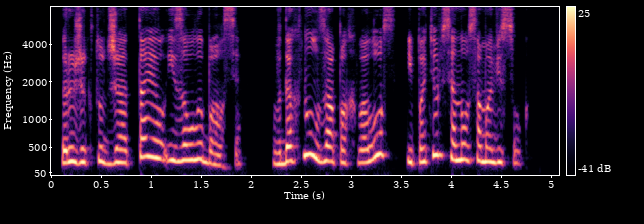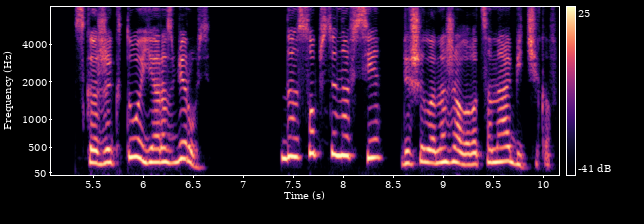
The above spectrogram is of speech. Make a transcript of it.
– Рыжик тут же оттаял и заулыбался. Вдохнул запах волос и потерся носом о висок. Скажи, кто, я разберусь». «Да, собственно, все», – решила нажаловаться на обидчиков.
